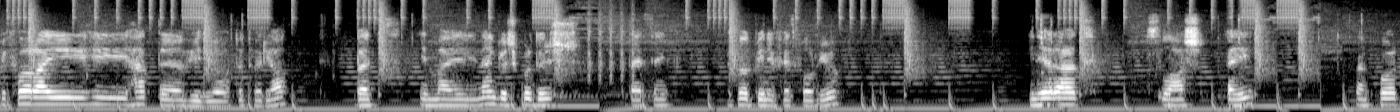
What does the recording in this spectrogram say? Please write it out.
Before I had the video tutorial but in my language Kurdish I think. It's not benefit for you. In here add slash a and port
